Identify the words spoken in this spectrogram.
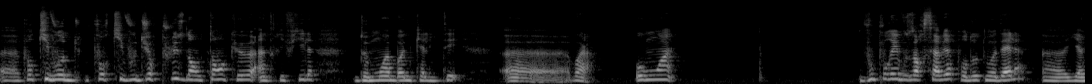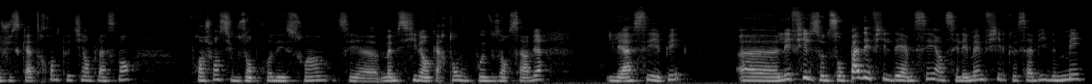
euh, pour qu'il vous, dure plus dans le temps qu'un trifil de moins bonne qualité. voilà, au moins vous pourrez vous en servir pour d'autres modèles. il y a jusqu'à 30 petits emplacements. Franchement, si vous en prenez soin, même s'il est en carton, vous pouvez vous en servir. Il est assez épais. Euh, les fils, ce ne sont pas des fils DMC, hein, c'est les mêmes fils que Sabine, mais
